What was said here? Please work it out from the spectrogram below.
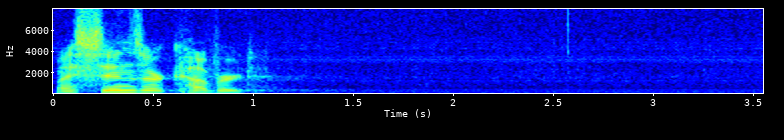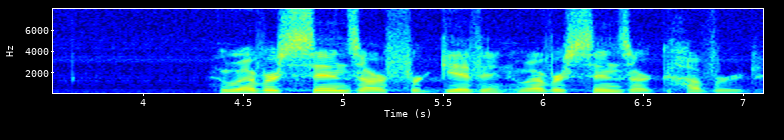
My sins are covered. Whoever sins are forgiven, whoever sins are covered.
